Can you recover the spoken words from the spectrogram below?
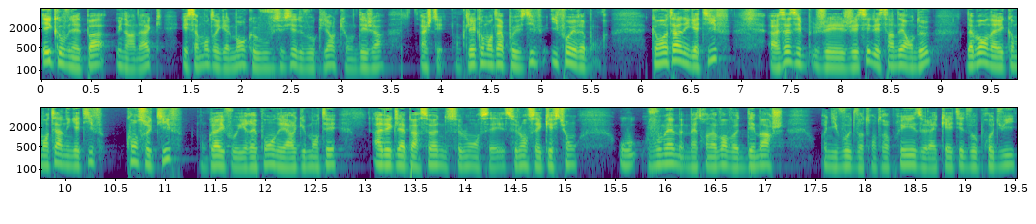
et que vous n'êtes pas une arnaque. Et ça montre également que vous vous souciez de vos clients qui ont déjà acheté. Donc les commentaires positifs, il faut y répondre. Commentaires négatifs, euh, ça c'est, je vais, de les scinder en deux. D'abord, on a les commentaires négatifs constructifs. Donc là, il faut y répondre et argumenter avec la personne selon ses, selon ses questions ou vous-même mettre en avant votre démarche au niveau de votre entreprise, de la qualité de vos produits,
